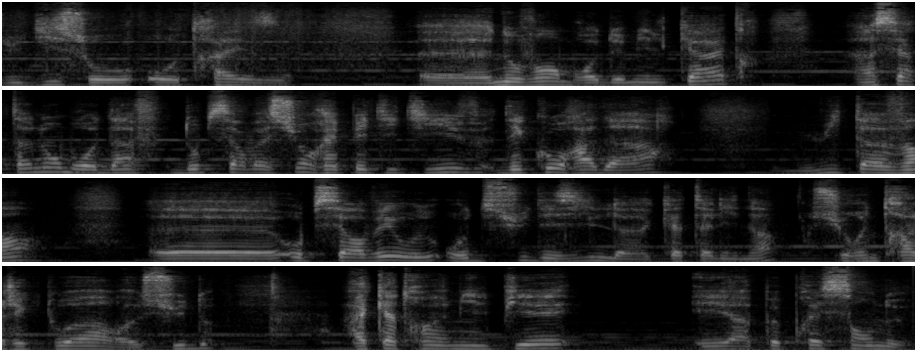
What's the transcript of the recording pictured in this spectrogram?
Du 10 au, 13 euh, novembre 2004, un certain nombre d'observations répétitives d'écho radar, 8 à 20, euh, observées au-dessus des îles Catalina, sur une trajectoire sud, à 80 000 pieds et à peu près 100 nœuds.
